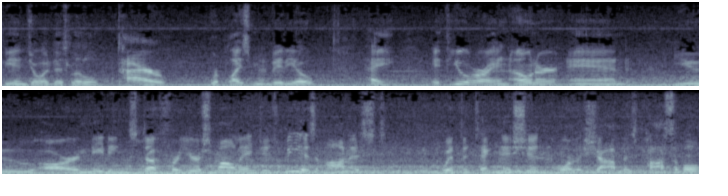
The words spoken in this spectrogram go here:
Hope you enjoyed this little tire replacement video. Hey, if you are an owner and you are needing stuff for your small engines, be as honest with the technician or the shop as possible.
